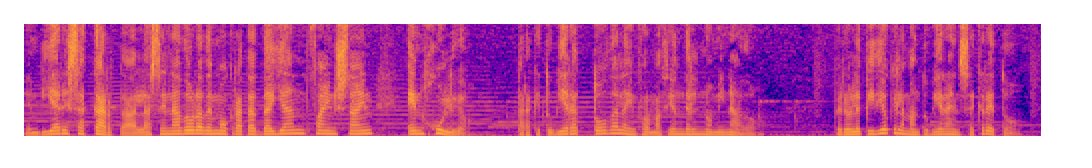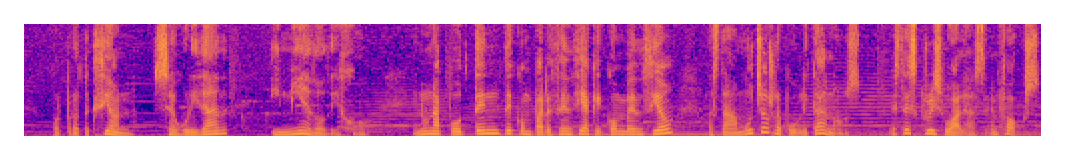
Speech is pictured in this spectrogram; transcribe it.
enviar esa carta a la senadora demócrata Dianne Feinstein en julio para que tuviera toda la información del nominado. Pero le pidió que la mantuviera en secreto, por protección, seguridad y miedo, dijo, en una potente comparecencia que convenció hasta a muchos republicanos. Este es Chris Wallace en Fox.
